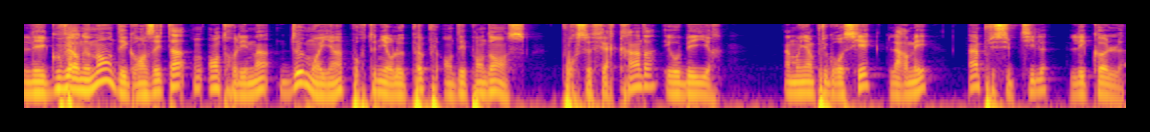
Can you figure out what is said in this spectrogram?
Les gouvernements des grands États ont entre les mains deux moyens pour tenir le peuple en dépendance, pour se faire craindre et obéir. Un moyen plus grossier, l'armée, un plus subtil, l'école.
